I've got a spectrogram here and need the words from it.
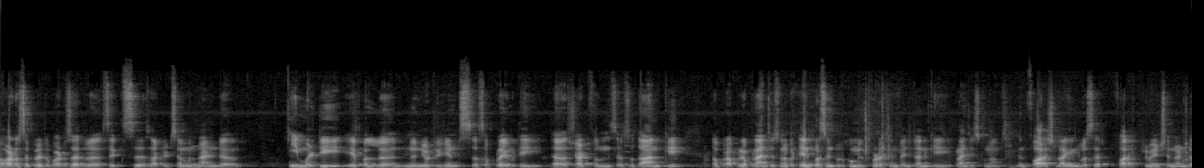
వాటర్ సప్లైతో పాటు sir sex sorted semen and ఈ మల్టీ ఏపల్ న్యూట్రిషన్స్ సప్లై ఒకటి షార్ట్ ఫాల్ ఉంది సార్ సో దానికి ప్రాపర్గా ప్లాన్ చేసుకుని ఒక టెన్ పర్సెంట్ వరకు మిల్క్ ప్రొడక్షన్ పెంచడానికి ప్లాన్ చేసుకున్నాం సార్ దెన్ ఫారెస్ట్ లాగింగ్లో sir forest prevention and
